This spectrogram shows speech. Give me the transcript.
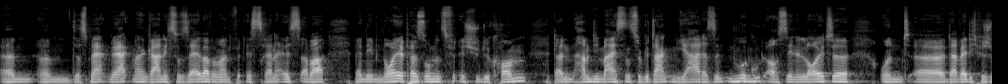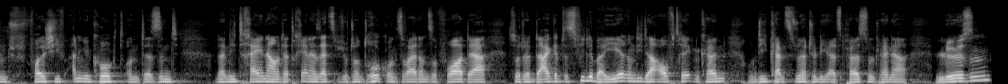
Ähm, ähm, das merkt, merkt, man gar nicht so selber, wenn man Fitnesstrainer ist. Aber wenn eben neue Personen ins Fitnessstudio kommen, dann haben die meistens so Gedanken, ja, da sind nur gut aussehende Leute und äh, da werde ich bestimmt voll schief angeguckt und da sind dann die Trainer und der Trainer setzt mich unter Druck und so weiter und so fort. Ja, so, da gibt es viele Barrieren, die da auftreten können und die kannst du natürlich als Personal Trainer lösen,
